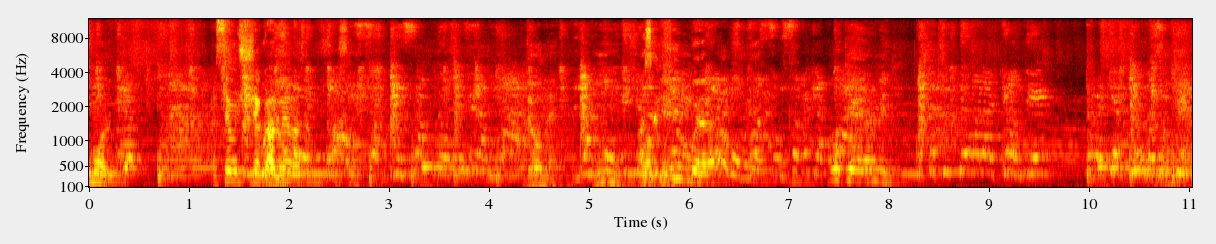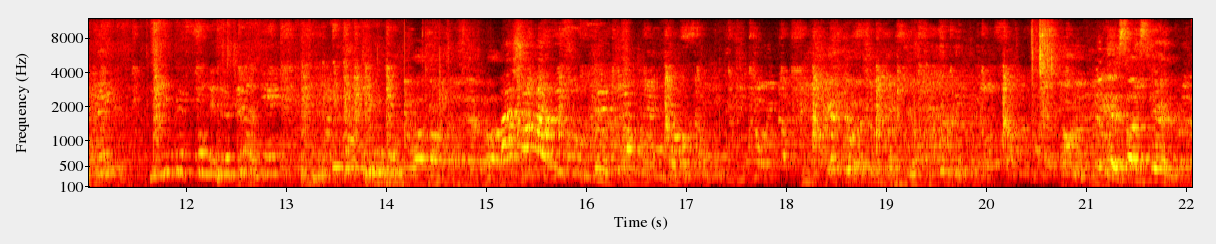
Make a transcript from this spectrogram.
Mano, nós temos que chegar no... Deu, né? Hum, mas okay. que filme, Ok, Hermit. Baixa a é essencial.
